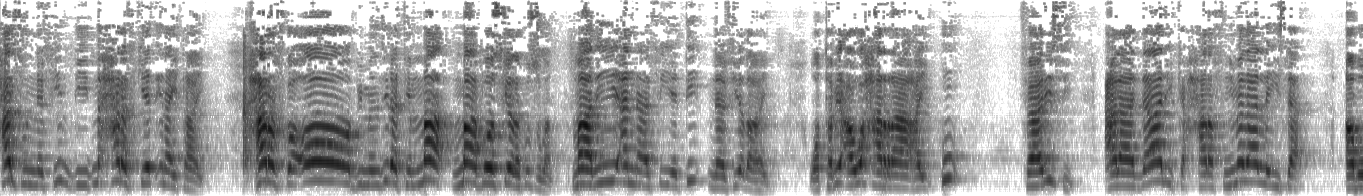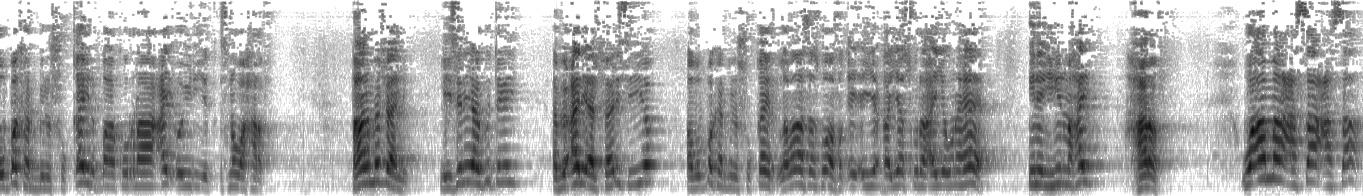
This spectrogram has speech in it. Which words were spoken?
xarfu nafyin diidma xarafkeed inay tahay xarafka oo bimansilati ma ma booskeeda ku sugan. Maadii annaafiyati naafiyada ahayd. Wa tabica waxaa raacay hu farisi calaa dalika xarafnimadaa laysa abubakr bin shuqayr baa ku raacay oo yidhi isna waa xaraf. Taana ma fahni laysana yaa ku tegey abu cali alfarisi iyo abubakr bin shuqayr labadaasaas ku waafaqay ayaa isku raacay iyaguna he inay yihiin maxay? Xaraf. Wa amaa casaa casaa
